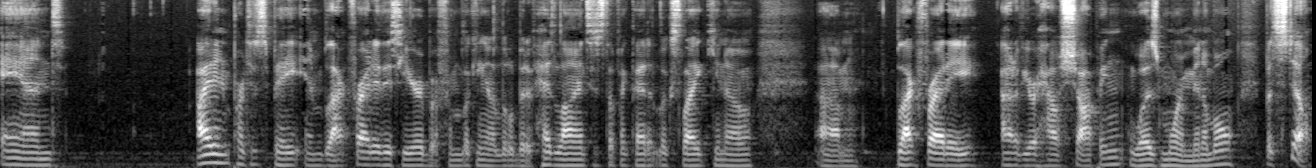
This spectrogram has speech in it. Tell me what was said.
and I didn't participate in Black Friday this year, but from looking at a little bit of headlines and stuff like that, it looks like, you know, um, Black Friday out of your house shopping was more minimal, but still.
